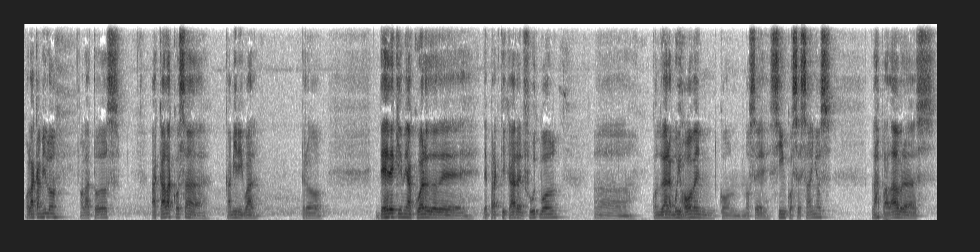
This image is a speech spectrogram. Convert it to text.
Hola Camilo, hola a todos. Acá la cosa camina igual, pero desde que me acuerdo de, practicar el fútbol, ah, cuando era muy joven, con no sé, 5 o 6 años, las palabras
